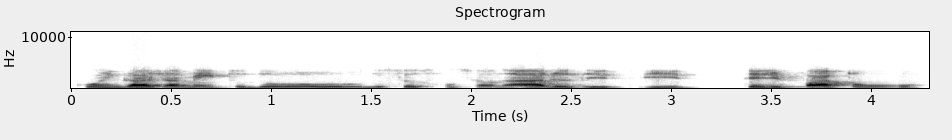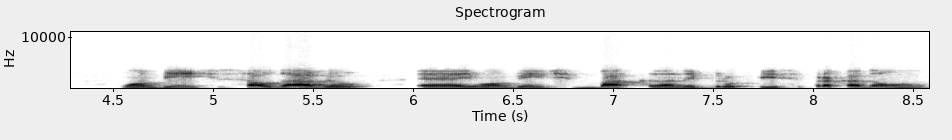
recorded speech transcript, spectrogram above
com o engajamento do, dos seus funcionários e, e ter de fato um, um ambiente saudável é, e um ambiente bacana e propício para cada um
